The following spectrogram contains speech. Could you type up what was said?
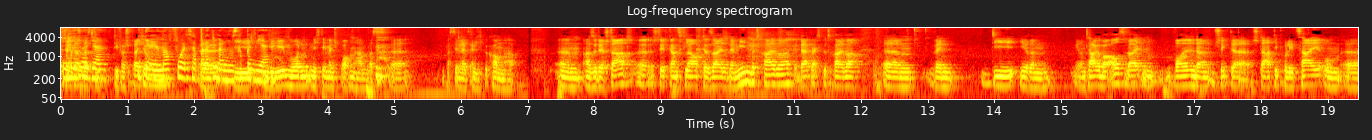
como es haben, allá die, die y tener más fuerza para äh, ayudarnos a die, pelear. die gegeben wurden, nicht dem entsprochen haben, was, äh, was sie letztendlich bekommen haben. Ähm, also der Staat steht ganz klar auf der Seite der Minenbetreiber, der Bergwerksbetreiber. Ähm, wenn die ihren, ihren Tagebau ausweiten wollen, dann schickt der Staat die Polizei, um, äh,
